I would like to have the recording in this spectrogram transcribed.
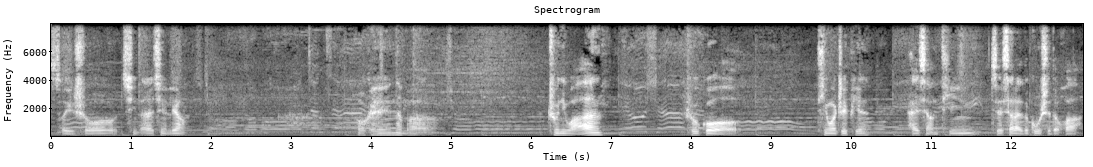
所以说请大家见谅。OK，那么祝你晚安。如果听完这篇还想听接下来的故事的话，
